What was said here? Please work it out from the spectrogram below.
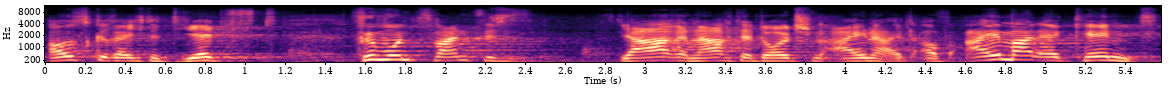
ausgerechnet jetzt 25 Jahre nach der deutschen Einheit auf einmal erkennt,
